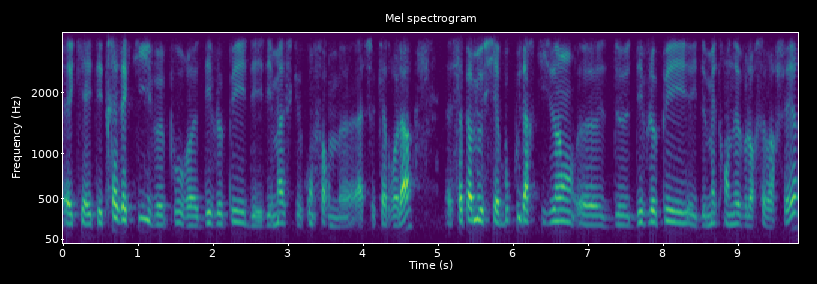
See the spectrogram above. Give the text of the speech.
euh, qui a été très active pour euh, développer des, des, masques conformes à ce cadre-là. Ça permet aussi à beaucoup d'artisans de développer et de mettre en œuvre leur savoir-faire.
